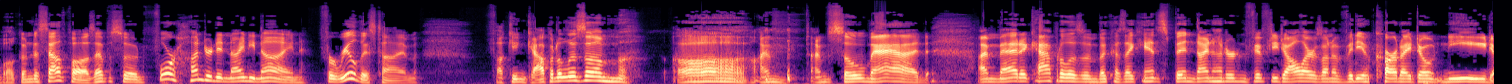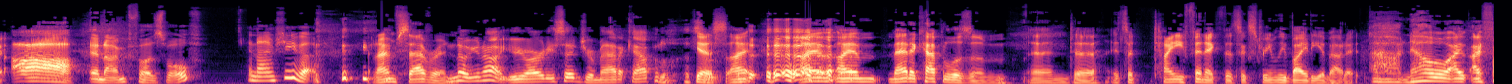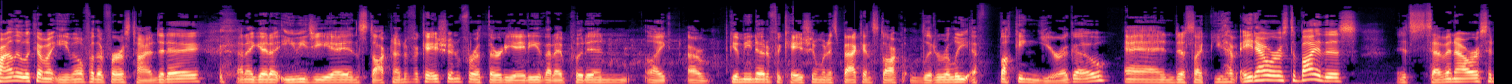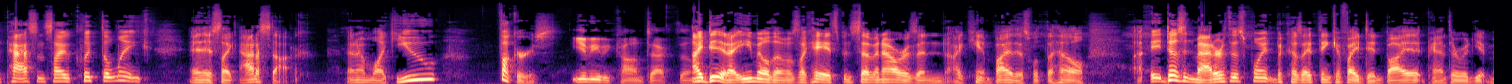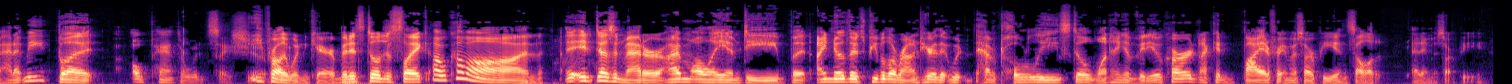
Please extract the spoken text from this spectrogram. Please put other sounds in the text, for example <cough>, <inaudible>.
Welcome to Southpaws, episode 499. For real this time. Fucking capitalism. Oh, I'm I'm so mad. I'm mad at capitalism because I can't spend $950 on a video card I don't need. Ah, And I'm Fuzzwolf. And I'm Shiva. <laughs> and I'm Savrin. No, you're not. You already said you're mad at capitalism. Yes, I, I am. I am mad at capitalism, and uh, it's a tiny fennec that's extremely bitey about it. Oh no! I, I finally look at my email for the first time today, and I get an EVGA and stock notification for a 3080 that I put in like a give me notification when it's back in stock, literally a fucking year ago, and it's like you have eight hours to buy this. It's seven hours had passed since I clicked the link, and it's like out of stock, and I'm like you fuckers. you need to contact them. I did. I emailed them. I was like, "Hey, it's been seven hours and I can't buy this. What the hell?" Uh, It doesn't matter at this point because I think if I did buy it, Panther would get mad at me. But oh, Panther wouldn't say shit. he probably wouldn't care. But it's still just like, "Oh, come on!" It, it doesn't matter. I'm all AMD, but I know there's people around here that would have totally still wanting a video card, and I could buy it for MSRP and sell it at MSRP.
